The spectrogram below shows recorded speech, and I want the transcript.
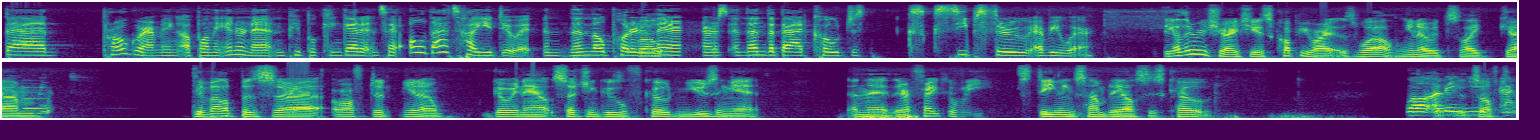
bad programming up on the internet, and people can get it and say, "Oh, that's how you do it," and then they'll put it Well- in theirs, and then the bad code just seeps through everywhere. the other issue actually is copyright as well. You know, it's like um, developers uh, are often, you know, going out searching Google for code and using it, and they're they're effectively stealing somebody else's code. Well, I mean, you, often-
